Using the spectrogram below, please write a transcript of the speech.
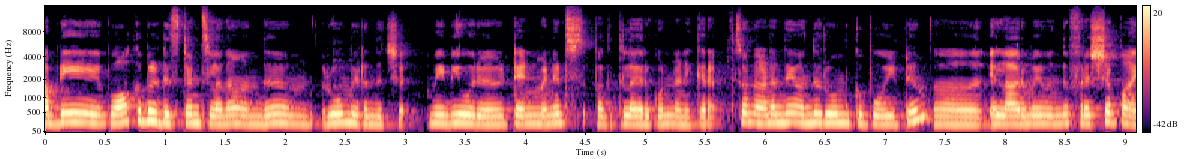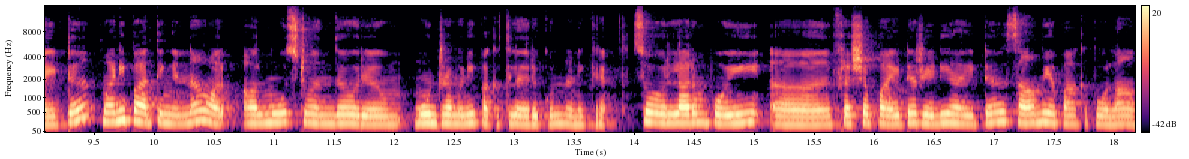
அப்படியே வாக்கபிள் டிஸ்டன்ஸில் தான் வந்து ரூம் இருந்துச்சு. மேபி ஒரு டென் மினிட்ஸ் பக்கத்தில் இருக்கும்னு நினைக்கிறேன். ஸோ நடந்தே வந்து ரூமுக்கு போயிட்டு எல்லாருமே வந்து ஃப்ரெஷ்அப் ஆகிட்டு மணி பார்த்தீங்கன்னா ஆல்மோஸ்ட் வந்து ஒரு மூன்றரை மணி பக்கத்தில் இருக்கும்னு நினைக்கிறேன். ஸோ எல்லாரும் போய் ஃப்ரெஷ்அப் ஆகிட்டு ரெடி ஆகிட்டு சாமியை பார்க்க போகலாம்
